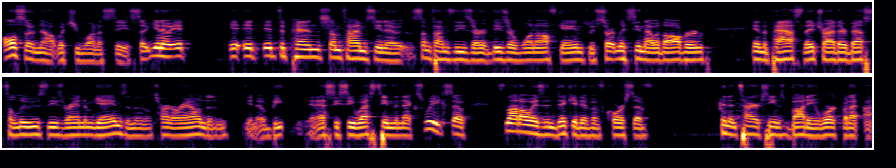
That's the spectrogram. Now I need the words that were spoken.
also not what you want to see. So you know it. It, it depends. Sometimes you know. Sometimes these are these are one off games. We've certainly seen that with Auburn in the past. They try their best to lose these random games and then they'll turn around and you know beat an SEC West team the next week. So it's not always indicative, of course, of an entire team's body of work. But I,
